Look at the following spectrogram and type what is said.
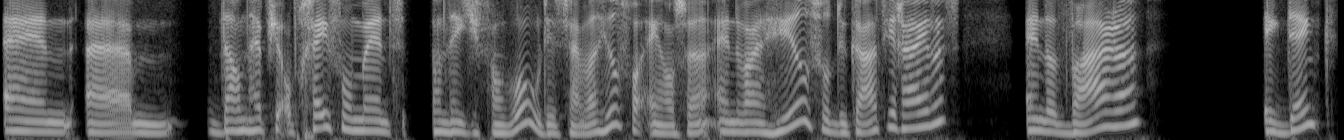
En um, dan heb je op een gegeven moment, dan denk je van wow, dit zijn wel heel veel Engelsen. En er waren heel veel Ducati-rijders. En dat waren, ik denk,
